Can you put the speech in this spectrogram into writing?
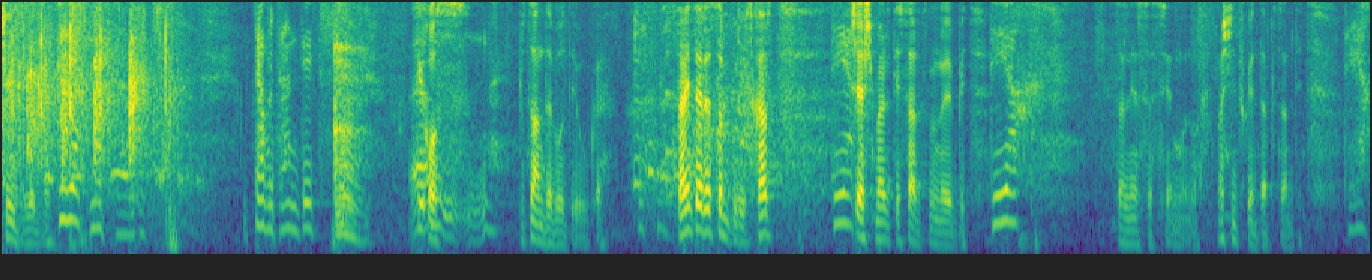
შეიძლება. დიახ, მოგძანდით. დაბრძანდით. იყოს ბრძანდებოდი უკვე. დაინტერესებული ხართ ჭეშმარიტი სარწმუნოებით? დიახ. ძალიან სასიამოვნო. მაშინ თქვენ დაბრძანდით. დიახ.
